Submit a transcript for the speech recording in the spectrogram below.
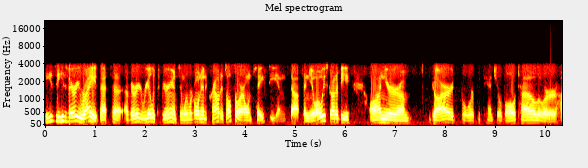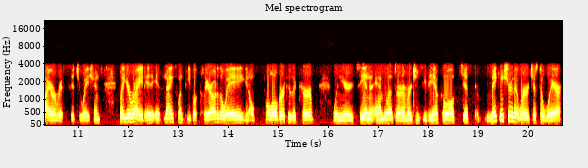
he's he's very right. That's a, a very real experience. And when we're going in a crowd, it's also our own safety and stuff. And you always got to be on your um, guard for potential volatile or higher risk situations. But you're right. It, it's nice when people clear out of the way, you know, pull over to the curb when you're seeing an ambulance or an emergency vehicle, just making sure that we're just aware.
